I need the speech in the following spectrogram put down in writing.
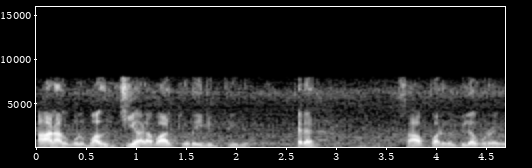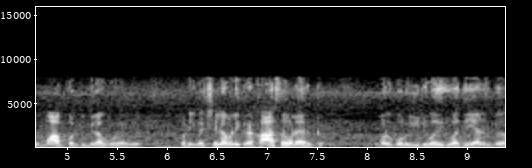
ஆனால் உங்களுக்கு மகிழ்ச்சியான வாழ்க்கையோட இருப்பீங்க ஏற சாப்பாடுகள் விலை குறைவு மாப்பட்டு விலை குறைவு. இப்போ நீங்கள் செலவழிக்கிற காசை எவ்வளோ இருக்குது உங்களுக்கு ஒரு இருபது இருபத்தையாயிரத்துக்கு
